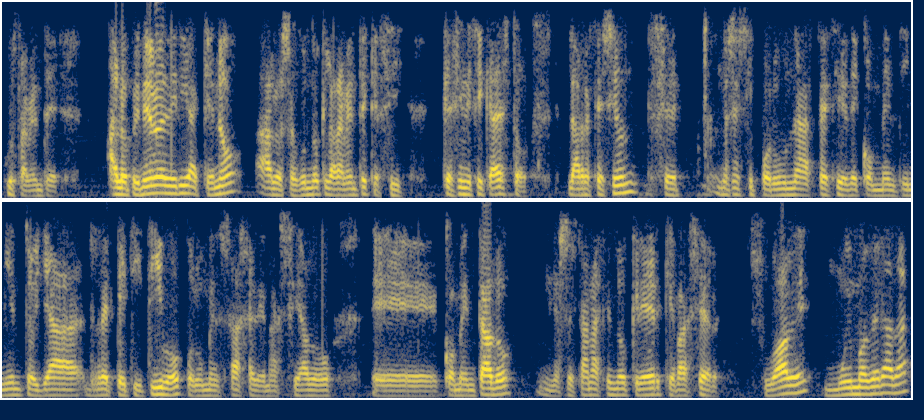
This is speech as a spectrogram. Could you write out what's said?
justamente. A lo primero le diría que no, a lo segundo claramente que sí. ¿Qué significa esto? La recesión, se, no sé si por una especie de convencimiento ya repetitivo, por un mensaje demasiado eh, comentado, nos están haciendo creer que va a ser suave, muy moderada,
